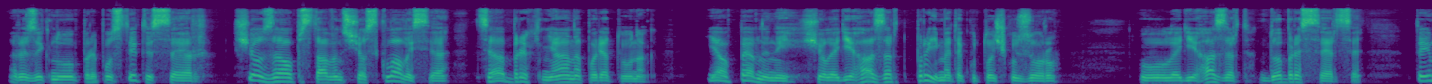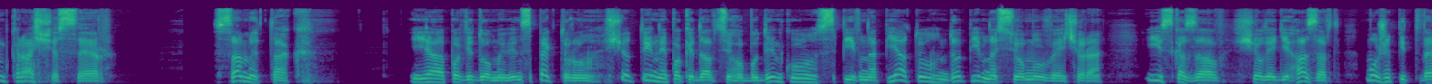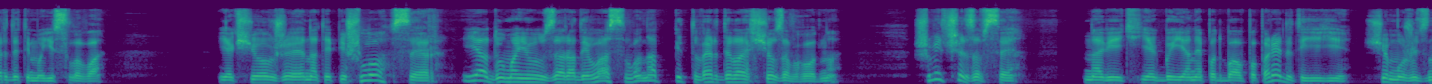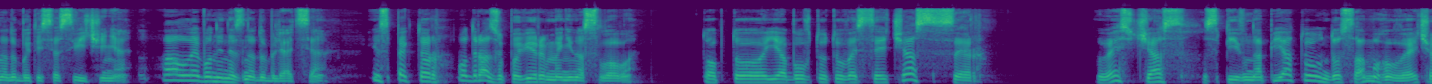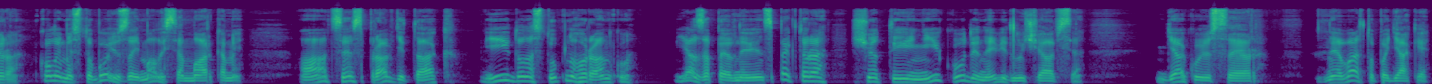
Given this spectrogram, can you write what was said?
Ризикну припустити, сер, що за обставин, що склалися, ця брехня на порятунок. Я впевнений, що леді Газард прийме таку точку зору. У леді Газард добре серце, тим краще, сер. Саме так. Я повідомив інспектору, що ти не покидав цього будинку з пів на п'яту до пів на сьому вечора, і сказав, що леді Газард може підтвердити мої слова. Якщо вже на те пішло, сер, я думаю, заради вас вона б підтвердила що завгодно. Швидше за все. Навіть якби я не подбав попередити її, що можуть знадобитися свідчення, але вони не знадобляться. Інспектор одразу повірив мені на слово. Тобто я був тут увесь цей час, сер? Весь час з пів на п'яту до самого вечора, коли ми з тобою займалися марками. А це справді так. І до наступного ранку. Я запевнив інспектора, що ти нікуди не відлучався. Дякую, сер. Не варто подяки,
